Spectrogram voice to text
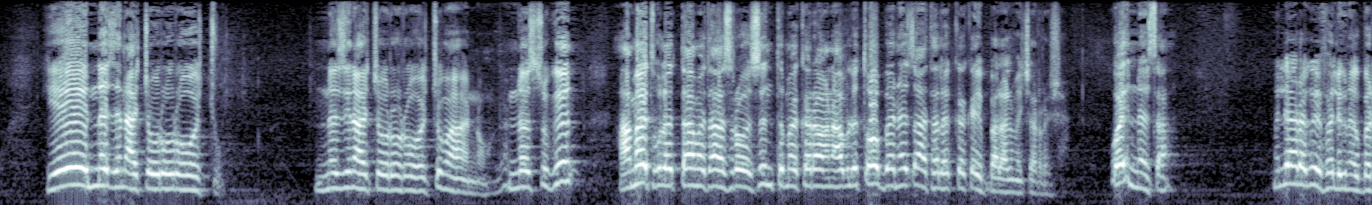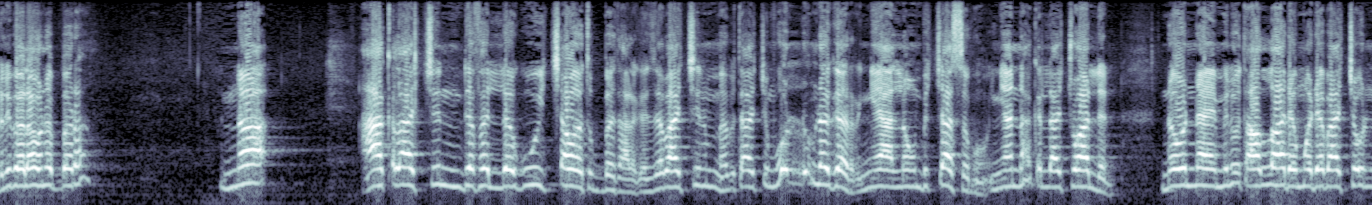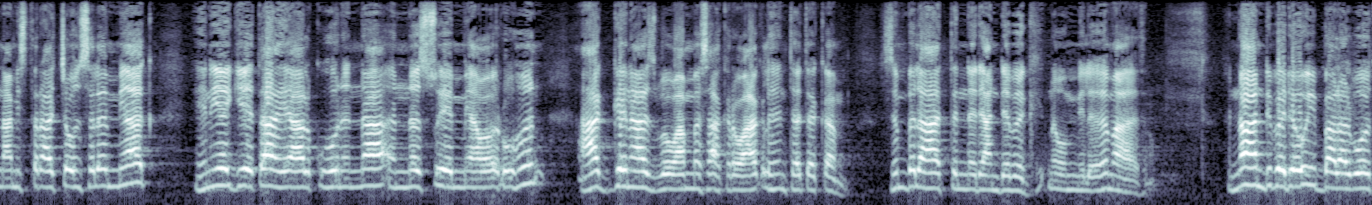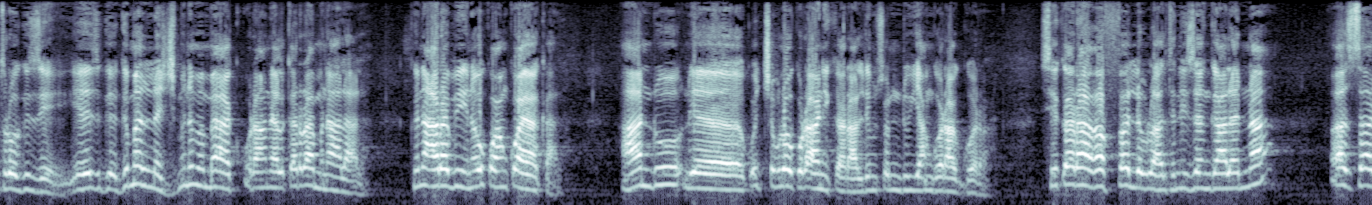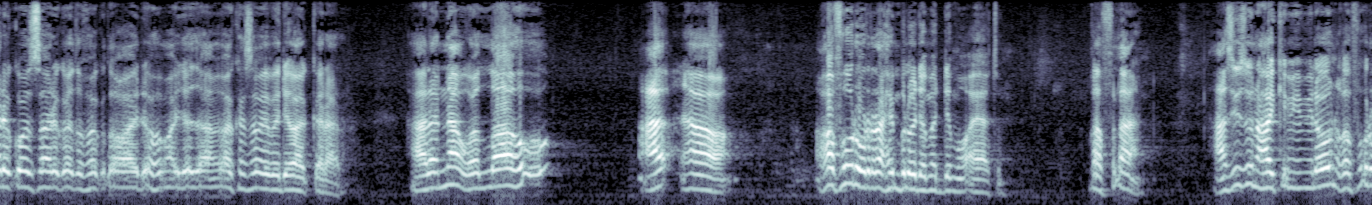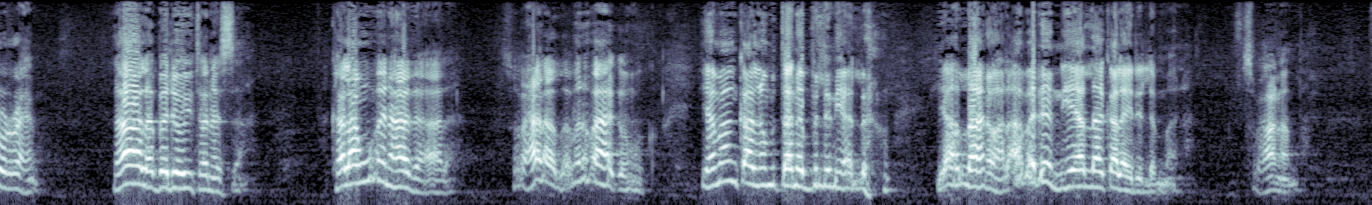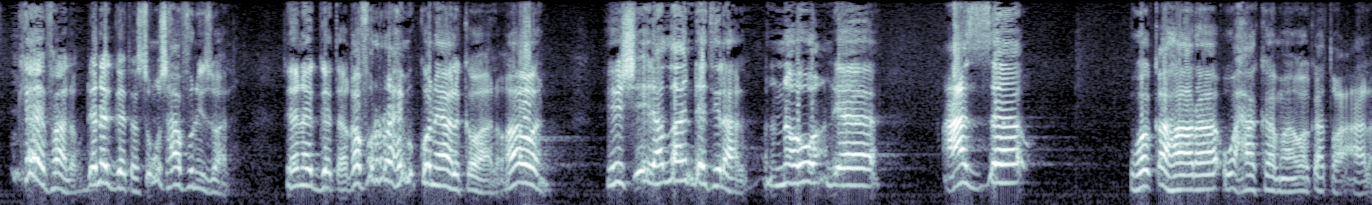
ይህ እነዚህ ናቸው ሮሮዎቹ። እነዚህ ናቸው ሮሮዎቹ ማለት ነው። እነሱ ግን አመት ሁለት አመት አስሮ ስንት መከራውን አብልጦ በነፃ ተለቀቀ ይባላል መጨረሻ ወይ ነፃ? ምን ሊያደረገው ይፈልግ ነበር? ሊበላው ነበረ? እና አቅላችን እንደፈለጉ ይጫወቱበታል። ገንዘባችን መብታችን ሁሉም ነገር እኛ ያልነውን ብቻ ስሙ እኛ እናቅላችኋለን ነውና የሚሉት አላህ ደግሞ ደባቸውንና ሚስጥራቸውን ስለሚያቅ እኔ ጌታ ያልኩህንና እነሱ የሚያወሩህን አገናዝበው አመሳክረው አቅልህን ተጠቀም። ዝም ብለህ አትነዳ እንደ ነው የሚልህ ማለት ነው እና አንድ በደዊ ይባላል በወትሮ ጊዜ። ግመል ነጅ ምንም የማያቅ ቁርአን ያልቀራ ምን አላለ? ግን አረቢ ነው ቋንቋ ያውቃል። አንዱ ቁጭ ብሎ ቁርአን ይቀራል ድምፁን እንዲሁ እያንጎራጎረ። ሲቀራ ከፈል ብሏል ትንሽ ዘንጋለና አሳሪቆ ሳሪቆ ተፈቅጦ አይደሁማ ጀዛ ከሰው በደው አቀራር አለና ወላሁ ገፉሩ ራሒም ብሎ ደመደመው አያቱን። ገፍላን አዚዙን ሀኪም የሚለውን ገፉሩ ራሒም ላለ በደዊ ተነሳ። ከላሙ መን ሀዛ አለ? ስብናላህ ምንም አያቅም እኮ። የማን ቃል ነው የምታነብልን ያለው? የአላህ ነው አለ። አበደን ይሄ የአላህ ቃል አይደለም አለ። ስብናላህ ከፍ አለው? ደነገጠ እሱ ሙስሐፉን ይዟል። ደነገጠ ገፉር ራሒም እኮ ነው ያልከው አለው። አዎን። እሺ አላህ እንዴት ይላል? እነሆ አዘ ወቀሃራ ወሐከመ ወቀጠ አለ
